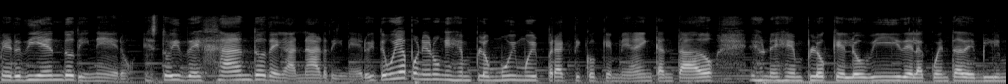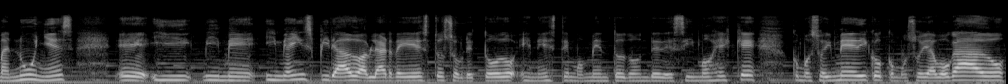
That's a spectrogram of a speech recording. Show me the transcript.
perdiendo dinero, estoy dejando de ganar dinero. Y te voy a poner un ejemplo muy, muy práctico que me ha encantado. Es un ejemplo que lo vi de la cuenta de Vilma Núñez eh, y, me, y me ha inspirado a hablar de esto, sobre todo en este momento donde decimos es que como soy médico, como soy abogado,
